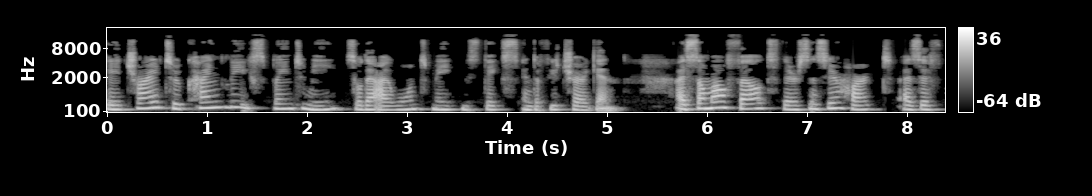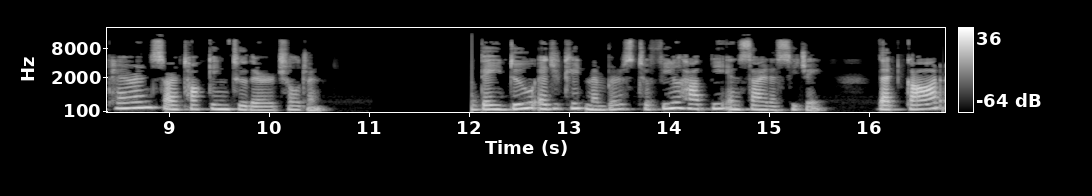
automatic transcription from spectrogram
They tried to kindly explain to me so that I won't make mistakes in the future again. I somehow felt their sincere heart as if parents are talking to their children. They do educate members to feel happy inside SCJ, that God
